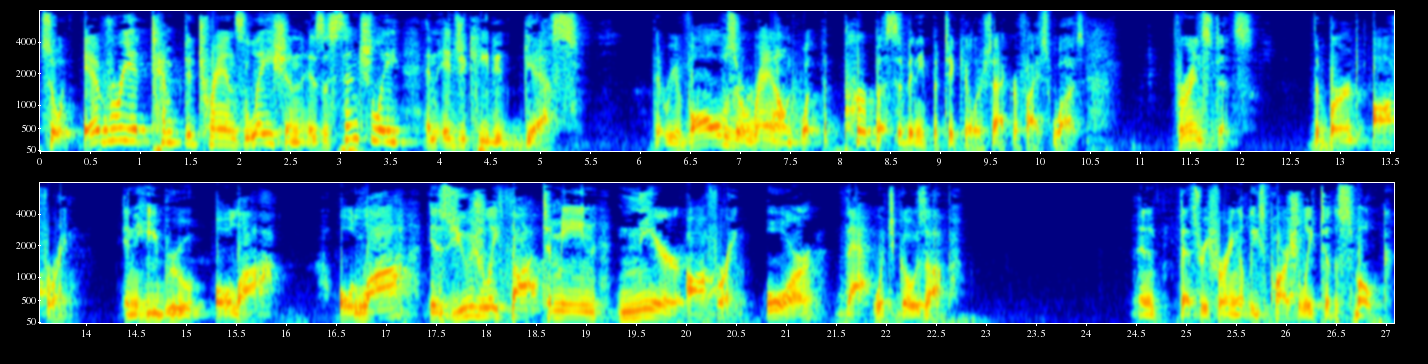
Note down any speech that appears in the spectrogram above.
So every attempted translation is essentially an educated guess that revolves around what the purpose of any particular sacrifice was. For instance, the burnt offering in Hebrew, olah. Olah is usually thought to mean near offering or that which goes up. And that's referring at least partially to the smoke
